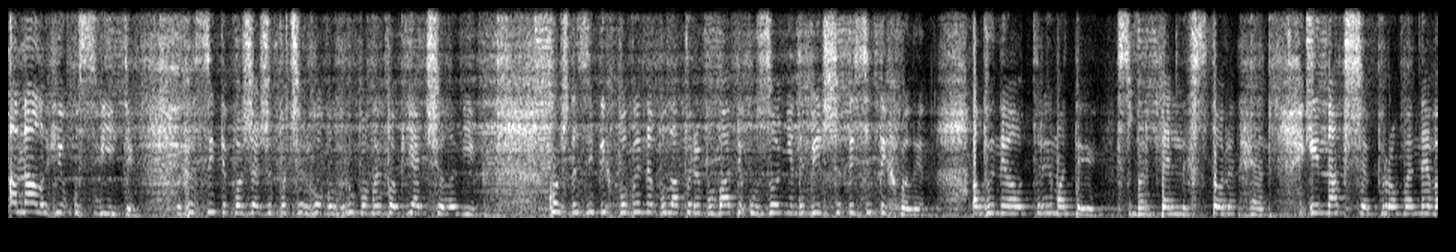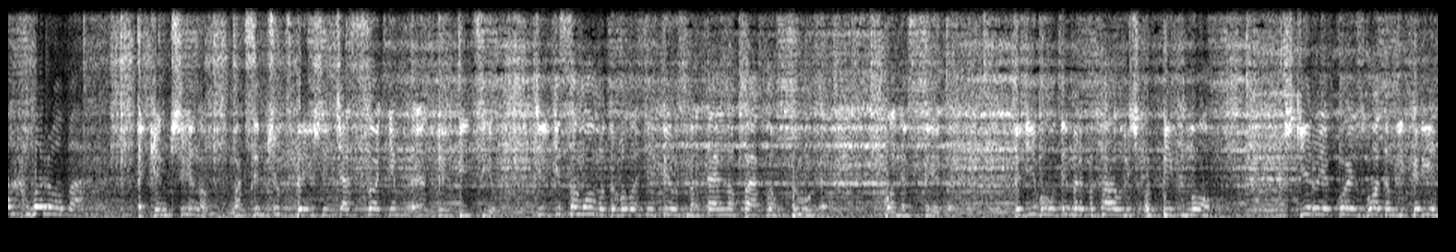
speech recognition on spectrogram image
аналогів у світі. Гасити пожежу почергово групами по 5 чоловік. Кожна з яких повинна була перебувати у зоні не більше 10 хвилин, аби не отримати смертельних 100 рентген. Інакше променева хвороба. Таким чином, Максимчук зберіг життя сотням рядових бійців. Тільки самому довелося йти у смертельне пекло вдруге, бо не встигли. Тоді Володимир Михайлович опік ногу, шкіру якої згодом лікарі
